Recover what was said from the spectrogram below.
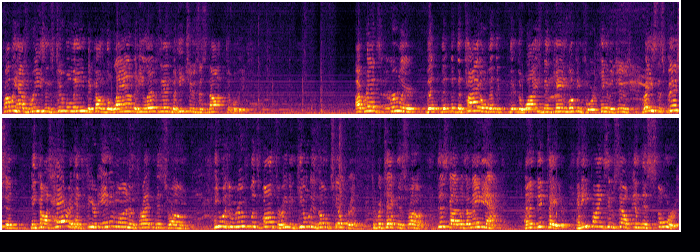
probably has reasons to believe because of the land that he lives in, but he chooses not to believe. I read earlier that the, title that the, the, the wise men came looking for, King of the Jews, raised suspicion because Herod had feared anyone who threatened his throne. He was a ruthless monster even killed his own children to protect his throne. This guy was a maniac and a dictator, and he finds himself in this story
